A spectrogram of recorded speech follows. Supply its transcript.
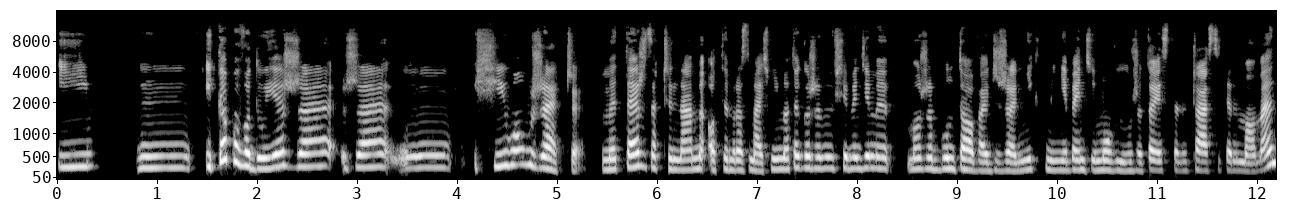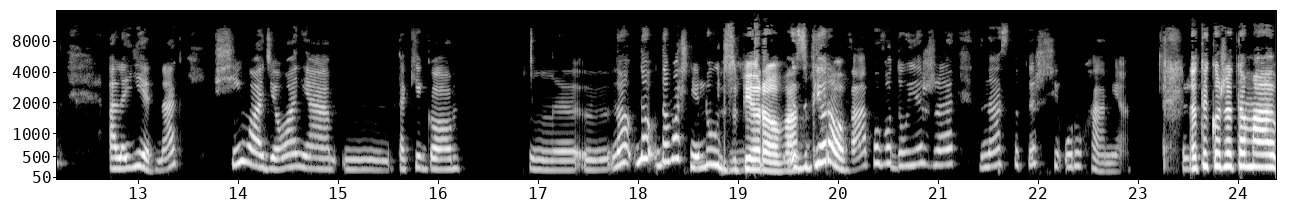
i i to powoduje, że, że mm, siłą rzeczy my też zaczynamy o tym rozmawiać, mimo tego, że my się będziemy może buntować, że nikt mi nie będzie mówił, że to jest ten czas i ten moment, ale jednak siła działania takiego no, no, no właśnie ludzi. Zbiorowa. Zbiorowa powoduje, że w nas to też się uruchamia. No tylko, że to ma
